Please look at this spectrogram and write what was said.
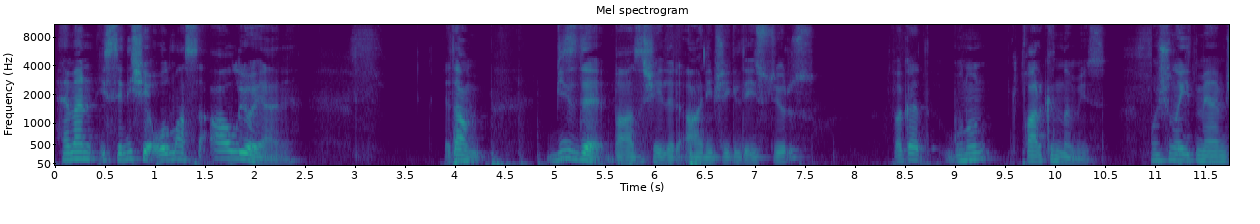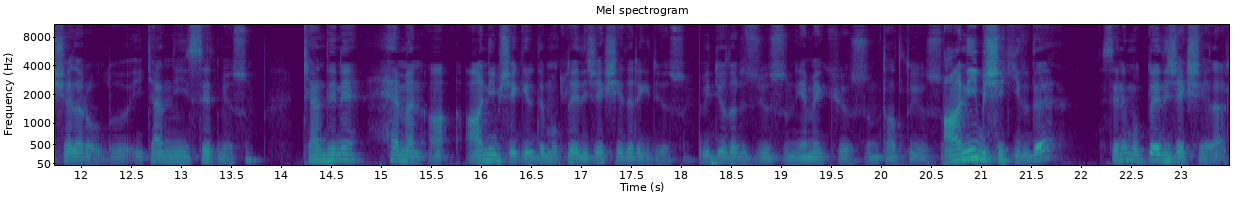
hemen istediği şey olmazsa ağlıyor yani. Ya tamam biz de bazı şeyleri ani bir şekilde istiyoruz. Fakat bunun farkında mıyız? Hoşuna gitmeyen bir şeyler oldu. Kendini hissetmiyorsun. Kendini hemen ani bir şekilde mutlu edecek şeylere gidiyorsun. Videolar izliyorsun, yemek yiyorsun, tatlı yiyorsun. Ani bir şekilde seni mutlu edecek şeyler,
